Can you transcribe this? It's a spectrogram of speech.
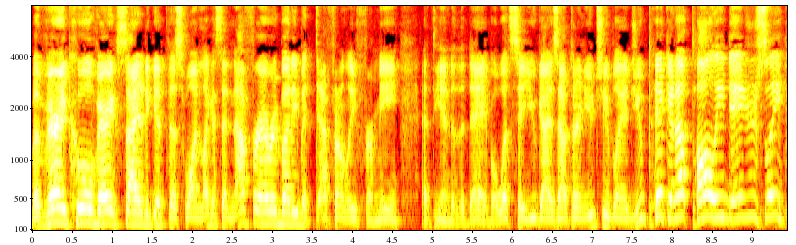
But very cool, very excited to get this one. Like I said, not for everybody, but definitely for me at the end of the day. But what say you guys out there in YouTube land? You picking up Paulie Dangerously?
